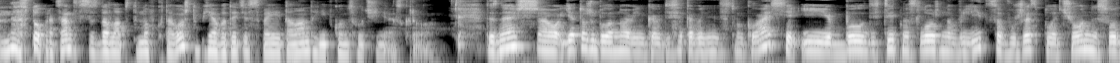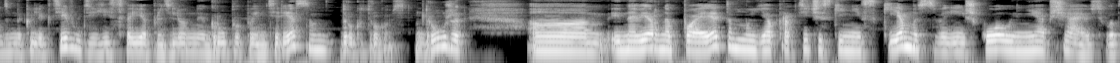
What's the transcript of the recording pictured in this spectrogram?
на сто процентов создала обстановку того, чтобы я вот эти свои таланты ни в коем случае не раскрыла. Ты знаешь, э, я тоже была новенькая в 10-11 классе, и было действительно сложно влиться в уже сплоченный, созданный коллектив, где есть свои определенные группы по интересам, друг с другом дружат. И, наверное, поэтому я практически ни с кем из своей школы не общаюсь, вот,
